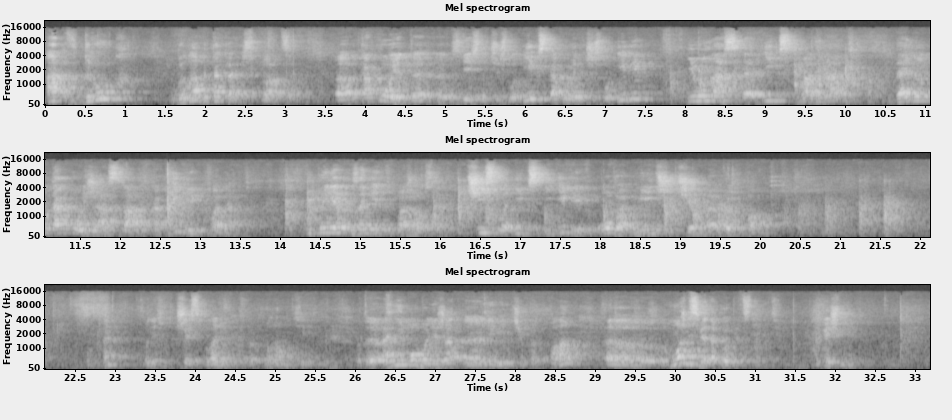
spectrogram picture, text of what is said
А вдруг была бы такая ситуация, э, какое-то э, здесь вот число x, какое-то число y, и у нас x э, квадрат дает такой же остаток, как y квадрат. И при этом, заметьте, пожалуйста, числа x и y оба меньше, чем p пополам. Да? Вот здесь вот 6,5 это p пополам, Вот, э, они оба лежат э, левее, чем p пополам. Э, можно себе такое представить? Да, конечно, нет.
